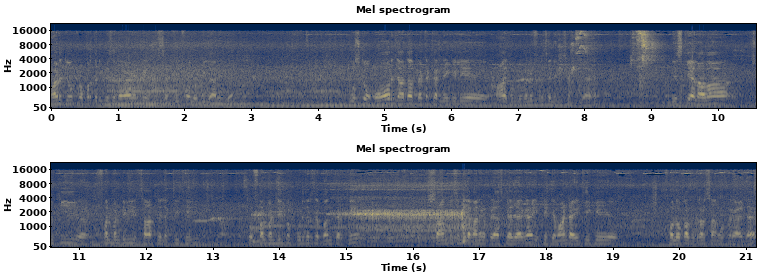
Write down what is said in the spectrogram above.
हड़ जो प्रॉपर तरीके से लगा करके सिस्टम फॉलो की जा रही है। उसको और ज़्यादा बेटर करने के लिए आज हम लोगों ने फिर से निरीक्षण किया है। इसके अलावा चूँकि फल मंडी भी साथ में लगती थी तो फल मंडी को पूरी तरह से बंद करके शाम के समय लगाने का प्रयास किया जाएगा। एक डिमांड आई थी कि फलों का वितरण शाम को कराया जाए।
